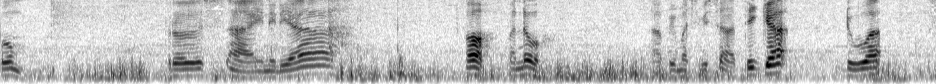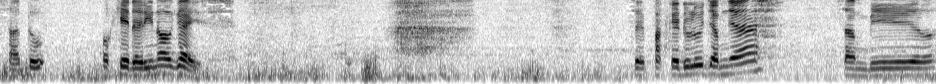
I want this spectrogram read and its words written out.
boom terus nah ini dia. Oh penuh. Tapi masih bisa. 3 2 1 oke dari nol guys. Saya pakai dulu jamnya sambil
